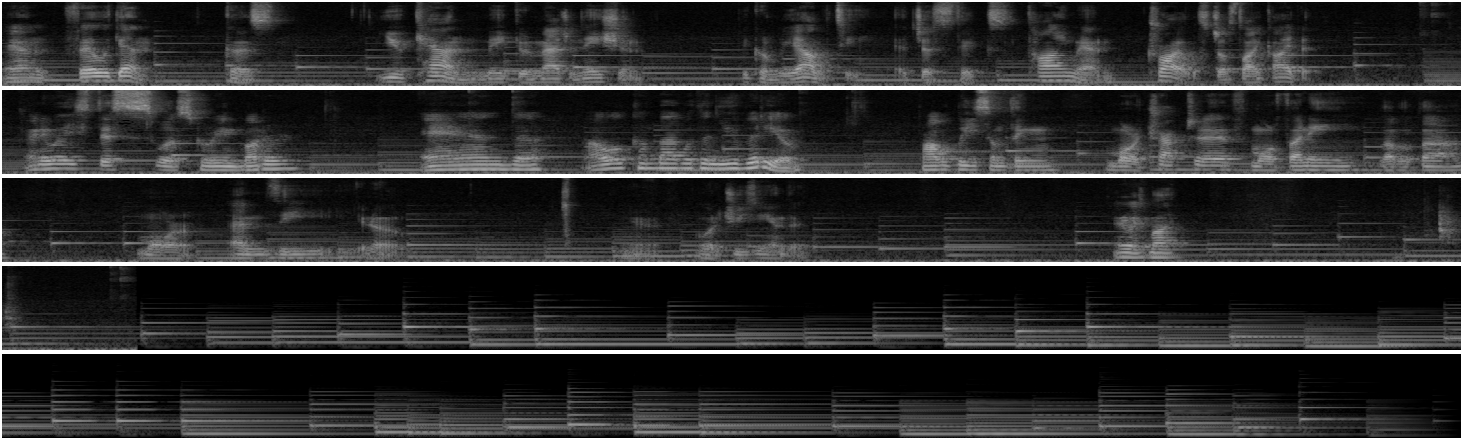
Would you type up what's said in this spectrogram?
and fail again. Because you can make your imagination become reality. It just takes time and trials, just like I did. Anyways, this was Korean Butter and uh, I will come back with a new video. Probably something more attractive, more funny, blah blah blah, more MZ, you know. Yeah, what a cheesy ending. Anyways, bye.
